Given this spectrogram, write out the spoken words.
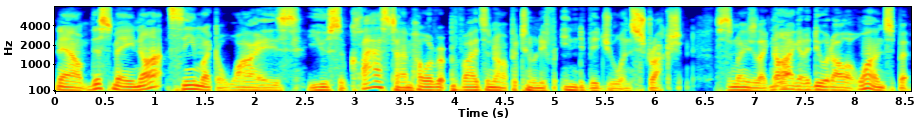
Now, this may not seem like a wise use of class time. However, it provides an opportunity for individual instruction. Sometimes you're like, no, I got to do it all at once. But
